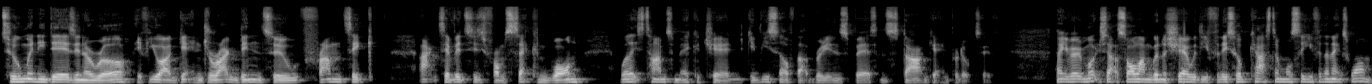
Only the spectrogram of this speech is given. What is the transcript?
Too many days in a row. If you are getting dragged into frantic activities from second one, well, it's time to make a change. Give yourself that breathing space and start getting productive. Thank you very much. That's all I'm going to share with you for this hubcast, and we'll see you for the next one.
